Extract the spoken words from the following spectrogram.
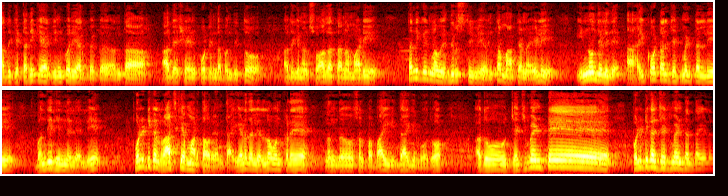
ಅದಕ್ಕೆ ತನಿಖೆಯಾಗಿ ಇನ್ಕ್ವೈರಿ ಆಗಬೇಕು ಅಂತ ಆದೇಶ ಏನು ಕೋರ್ಟಿಂದ ಬಂದಿತ್ತು ಅದಕ್ಕೆ ನಾನು ಸ್ವಾಗತನ ಮಾಡಿ ತನಿಖೆಗೆ ನಾವು ಎದುರಿಸ್ತೀವಿ ಅಂತ ಮಾತನ್ನು ಹೇಳಿ ಇನ್ನೊಂದು ಹೇಳಿದೆ. ಆ ಹೈಕೋರ್ಟಲ್ಲಿ ಜಡ್ಮೆಂಟಲ್ಲಿ ಬಂದಿದ್ದ ಹಿನ್ನೆಲೆಯಲ್ಲಿ ಪೊಲಿಟಿಕಲ್ ರಾಜಕೀಯ ಮಾಡ್ತಾವ್ರೆ ಅಂತ. ಹೇಳೋದಲ್ಲಿ ಎಲ್ಲ ಒಂದು ಕಡೆ ನಂದು ಸ್ವಲ್ಪ ಬಾಯಿ ಇದ್ದಾಗಿರ್ಬೋದು. ಅದು ಜಡ್ಜ್ಮೆಂಟೇ ಪೊಲಿಟಿಕಲ್ ಜಡ್ಜ್ಮೆಂಟ್ ಅಂತ ಹೇಳಿದ್ರೆ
